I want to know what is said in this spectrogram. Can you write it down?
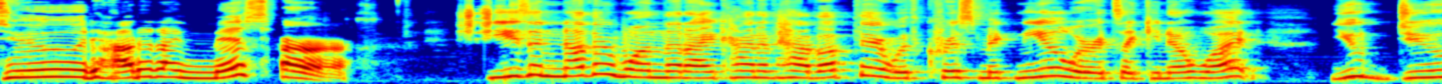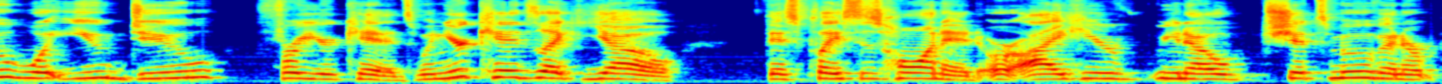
dude, how did I miss her? She's another one that I kind of have up there with Chris McNeil, where it's like, you know what? You do what you do for your kids. When your kid's like, yo, this place is haunted, or I hear, you know, shit's moving, or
